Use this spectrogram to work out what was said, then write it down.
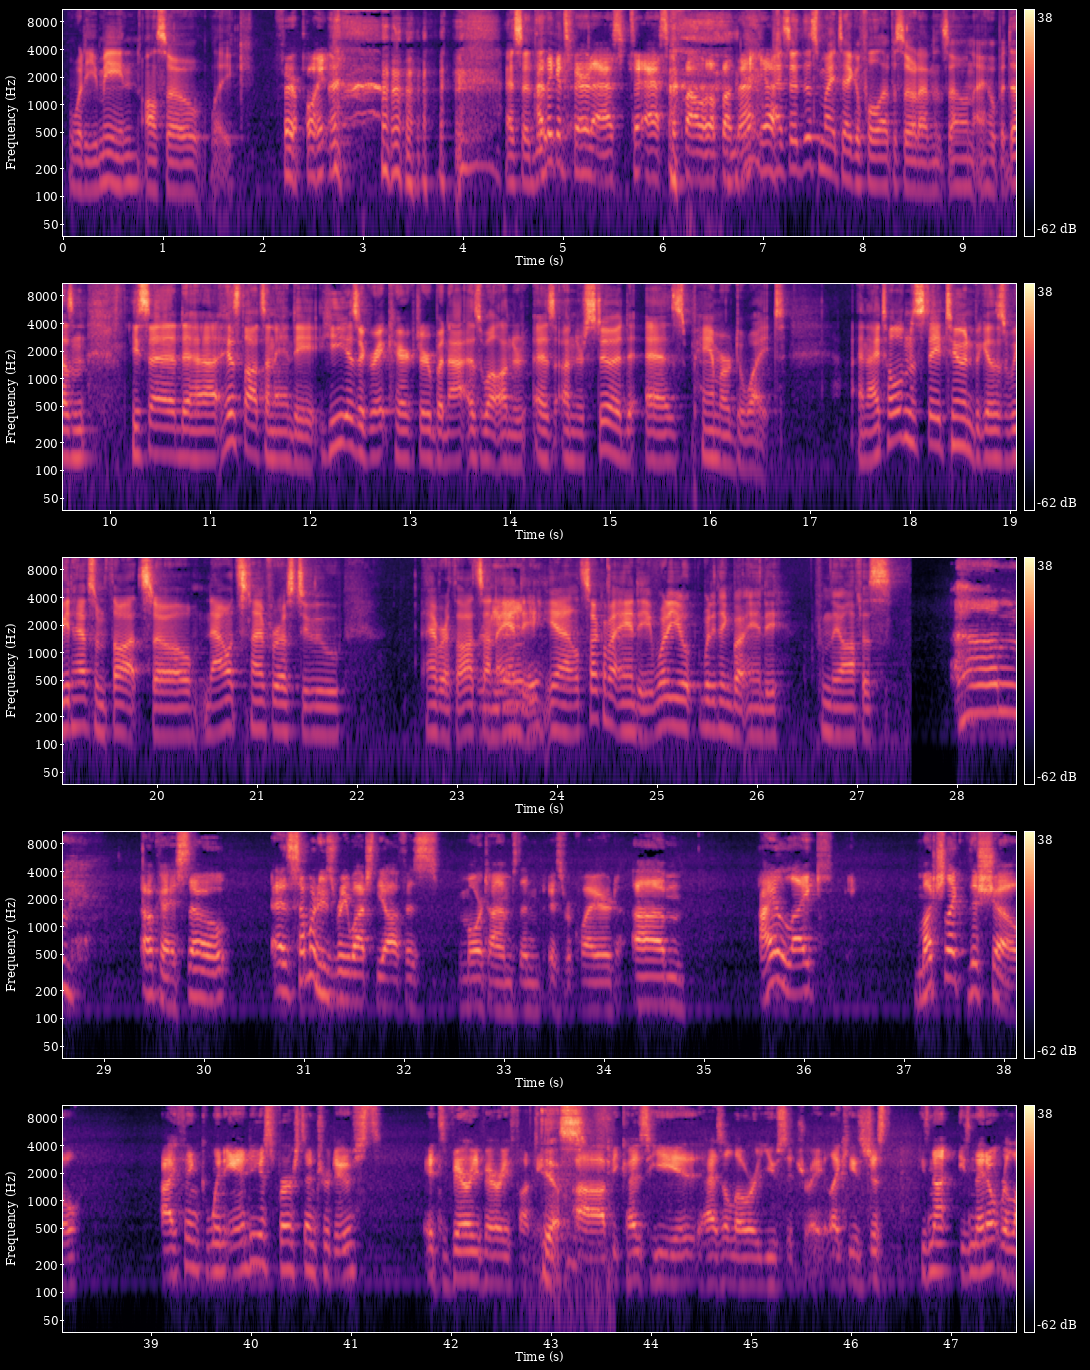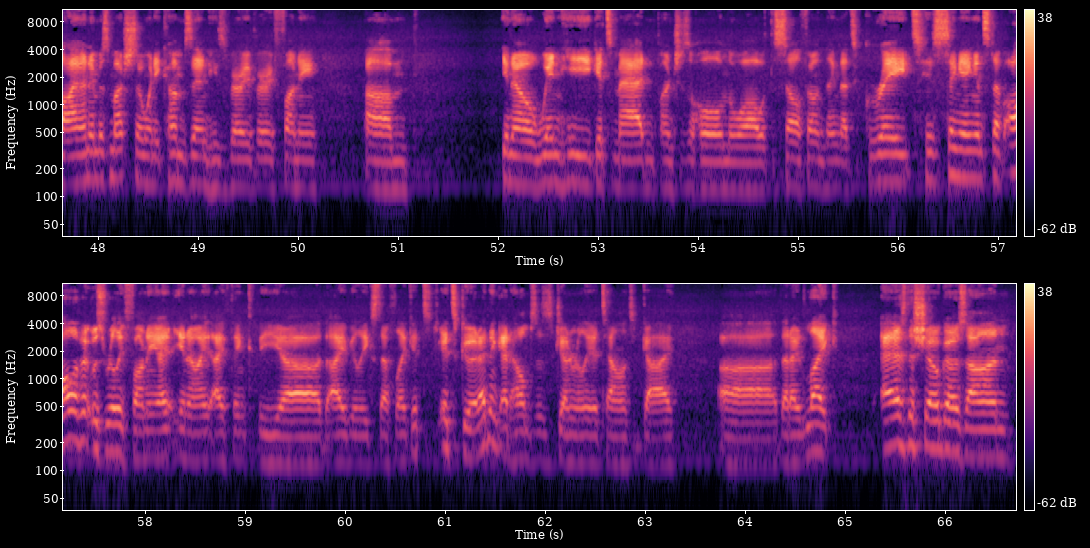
What do you mean? Also, like, Fair point. I said. I think it's fair to ask to ask a follow up on that. Yeah. I said this might take a full episode on its own. I hope it doesn't. He said uh, his thoughts on Andy. He is a great character, but not as well under as understood as Pam or Dwight. And I told him to stay tuned because we'd have some thoughts. So now it's time for us to have our thoughts on Andy. Andy? Yeah, let's talk about Andy. What do you What do you think about Andy from The Office? Um. Okay, so as someone who's rewatched The Office more times than is required, um, I like much like the show. I think when Andy is first introduced, it's very very funny. Yes. uh, because he has a lower usage rate. Like he's just he's not he's they don't rely on him as much. So when he comes in, he's very very funny. Um, you know, when he gets mad and punches a hole in the wall with the cell phone thing, that's great. His singing and stuff, all of it was really funny. I, you know, I, I think the uh, the Ivy League stuff, like it's it's good. I think Ed Helms is generally a talented guy uh, that I like. As the show goes on,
